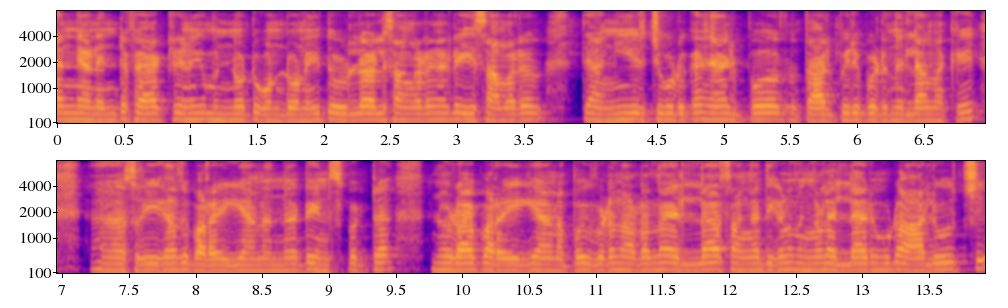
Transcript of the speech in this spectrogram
തന്നെയാണ് എന്റെ ഫാക്ടറി എനിക്ക് മുന്നോട്ട് കൊണ്ടുപോകണം. ഈ തൊഴിലാളി സംഘടനയുടെ ഈ സമരത്തെ അംഗീകരിച്ചു കൊടുക്കാൻ ഞാൻ ഇപ്പോൾ താല്പര്യപ്പെടുന്നില്ല എന്നൊക്കെ ശ്രീകാന്ത് പറയുകയാണ്. എന്നിട്ട് ഇൻസ്പെക്ടറിനോട് പറയുകയാണ്. അപ്പോൾ ഇവിടെ നടന്ന എല്ലാ സംഗതികളും നിങ്ങളെല്ലാവരും കൂടെ ആലോചിച്ച്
